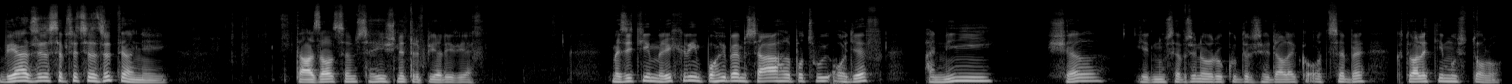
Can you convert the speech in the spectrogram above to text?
Vyjádřete se přece zřetelněji. Tázal jsem se již netrpělivě. Mezi tím rychlým pohybem sáhl pod svůj oděv a nyní šel jednu sevřenou ruku držet daleko od sebe k toaletnímu stolu.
